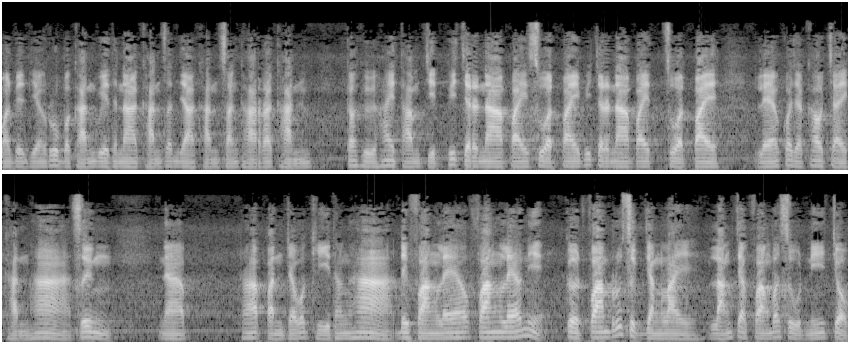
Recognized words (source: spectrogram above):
มันเป็นเพียงรูปขันเวทนาขันสัญญาขันสังขารขันก็คือให้ทำจิตพิจารณาไปสวดไปพิจารณาไปสวดไป แล้วก็จะเข้าใจขันห้าซึ่งนะพระปัญจวัคคีย์ทั้งห้าได้ฟังแล้วฟังแล้วนี่เกิดความรู้สึกอย่างไร หลังจากฟังพระสูตรนี้จบ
